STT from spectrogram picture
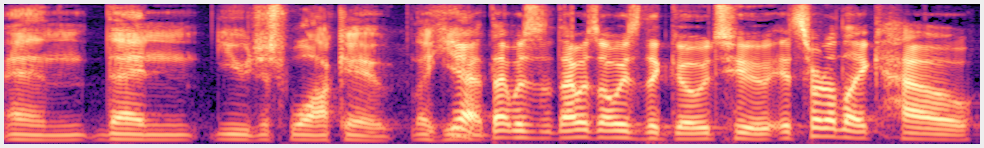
and then you just walk out. Like you, yeah. That was that was always the go-to. It's sort of like how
